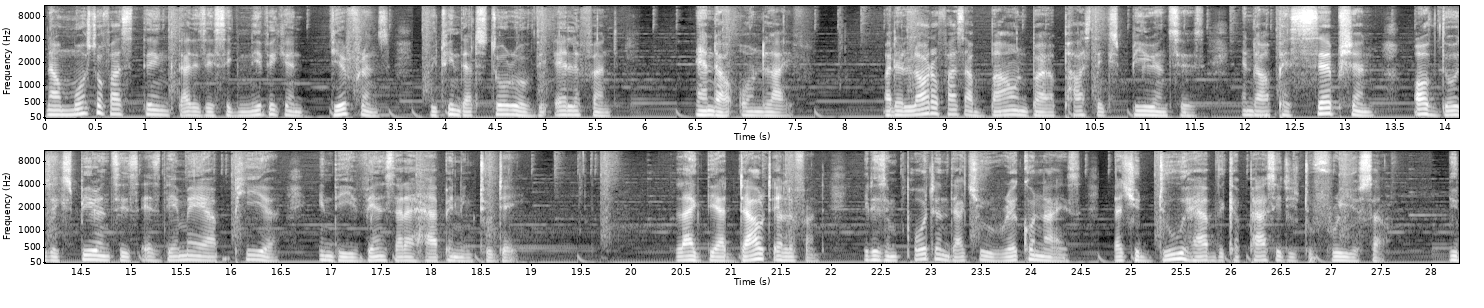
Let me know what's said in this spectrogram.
Now, most of us think that is a significant difference between that story of the elephant and our own life. But a lot of us are bound by our past experiences and our perception of those experiences as they may appear in the events that are happening today. Like the adult elephant, it is important that you recognize that you do have the capacity to free yourself. You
